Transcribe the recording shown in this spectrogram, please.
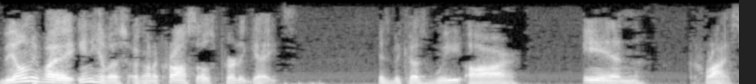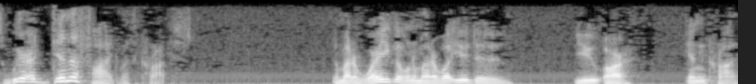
the only way any of us are going to cross those pearly gates is because we are in Christ. We're identified with Christ. No matter where you go, no matter what you do, you are in Christ.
